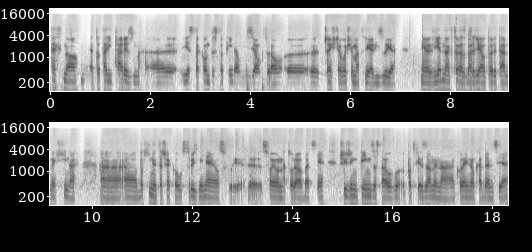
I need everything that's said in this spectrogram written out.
techno-totalitaryzm jest taką dystopijną wizją, którą częściowo się materializuje jednak coraz bardziej autorytarnych Chinach, bo Chiny też jako ustrój zmieniają swój, e, swoją naturę obecnie. Xi Jinping został potwierdzony na kolejną kadencję,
